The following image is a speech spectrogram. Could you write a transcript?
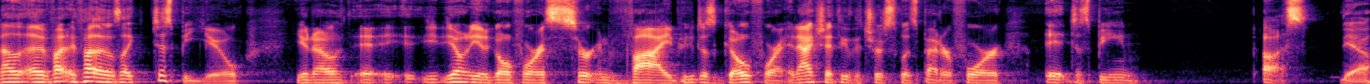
Now, if I, if I was like, just be you, You know, it, it, you don't need to go for a certain vibe. You can just go for it. And actually, I think the church split's better for it just being us. Yeah.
